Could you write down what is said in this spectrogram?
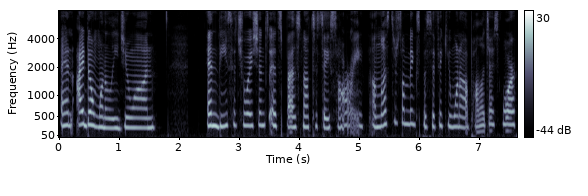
and I don't want to lead you on. In these situations, it's best not to say sorry. Unless there's something specific you want to apologize for,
